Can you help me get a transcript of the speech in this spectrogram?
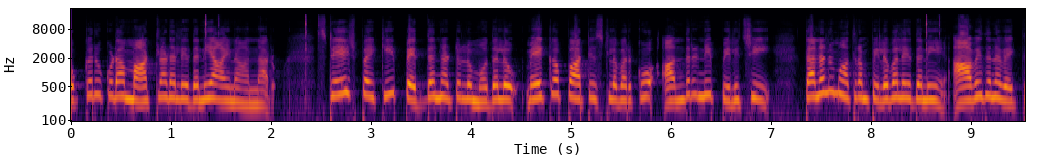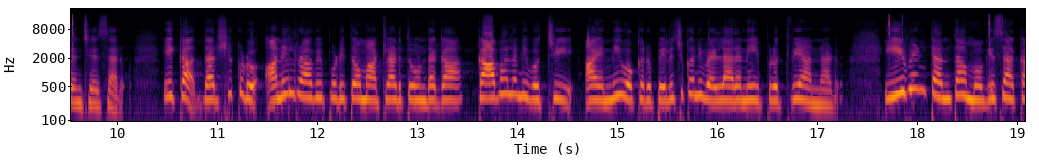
ఒక్కరూ కూడా మాట్లాడలేదని ఆయన అన్నారు. స్టేజ్ పైకి పెద్ద నటులు మొదలు మేకప్ ఆర్టిస్టుల వరకు అందరినీ పిలిచి తనను మాత్రం పిలవలేదని ఆవేదన వ్యక్తం చేశారు. ఇక దర్శకుడు అనిల్ రావిపూడితో మాట్లాడుతూ ఉండగా కావాలని వచ్చి ఆయన్ని ఒకరు పిలుచుకొని వెళ్ళారని పృథ్వీ అన్నాడు. ఈవెంట్ అంతా ముగిశాక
